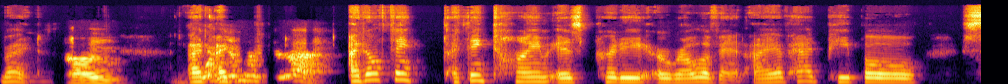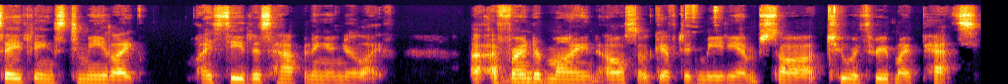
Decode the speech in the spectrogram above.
right. So I- I- do you make of that? I don't think I think time is pretty irrelevant. I have had people say things to me like, "I see this happening in your life." A, a friend Yeah. of mine, also gifted medium, saw two or three of my pets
